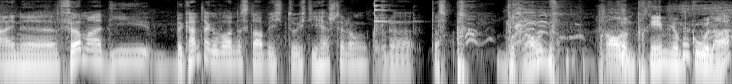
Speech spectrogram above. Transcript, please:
eine Firma, die bekannter geworden ist, glaube ich, durch die Herstellung oder das Brauen von Premium Cola.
